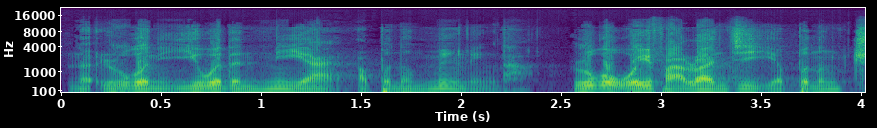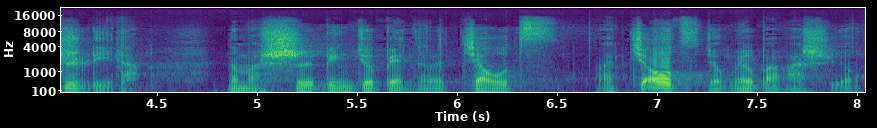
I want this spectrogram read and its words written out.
那如果你一味的溺爱而不能命令他，如果违法乱纪也不能治理他，那么士兵就变成了骄子啊，骄子就没有办法使用了。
